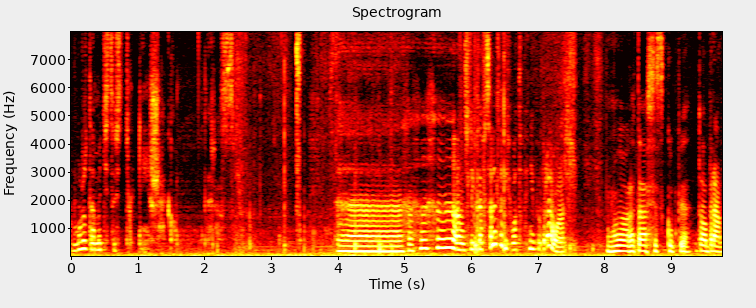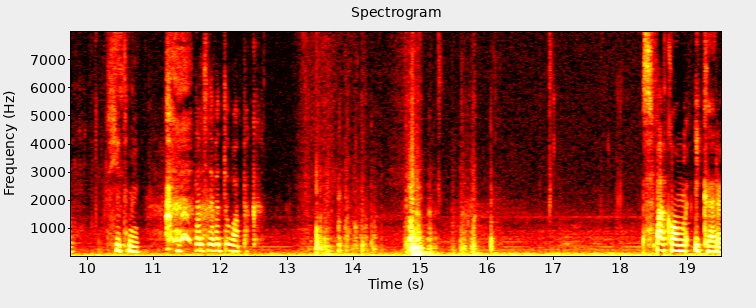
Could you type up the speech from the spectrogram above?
To może damy Ci coś trudniejszego teraz. Eee, ha, ha, ha. Angelika, wcale takich łatwych nie wybrałaś. No dobra, teraz się skupię. Dobra, Hit me. dam Ci nawet do łapek. Faką Iker.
